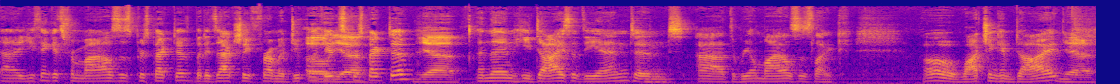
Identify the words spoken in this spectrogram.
Uh, you think it's from Miles's perspective, but it's actually from a duplicate's yeah. perspective. Yeah. And then he dies at the end, and uh, the real Miles is like, oh, watching him die. Yeah.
